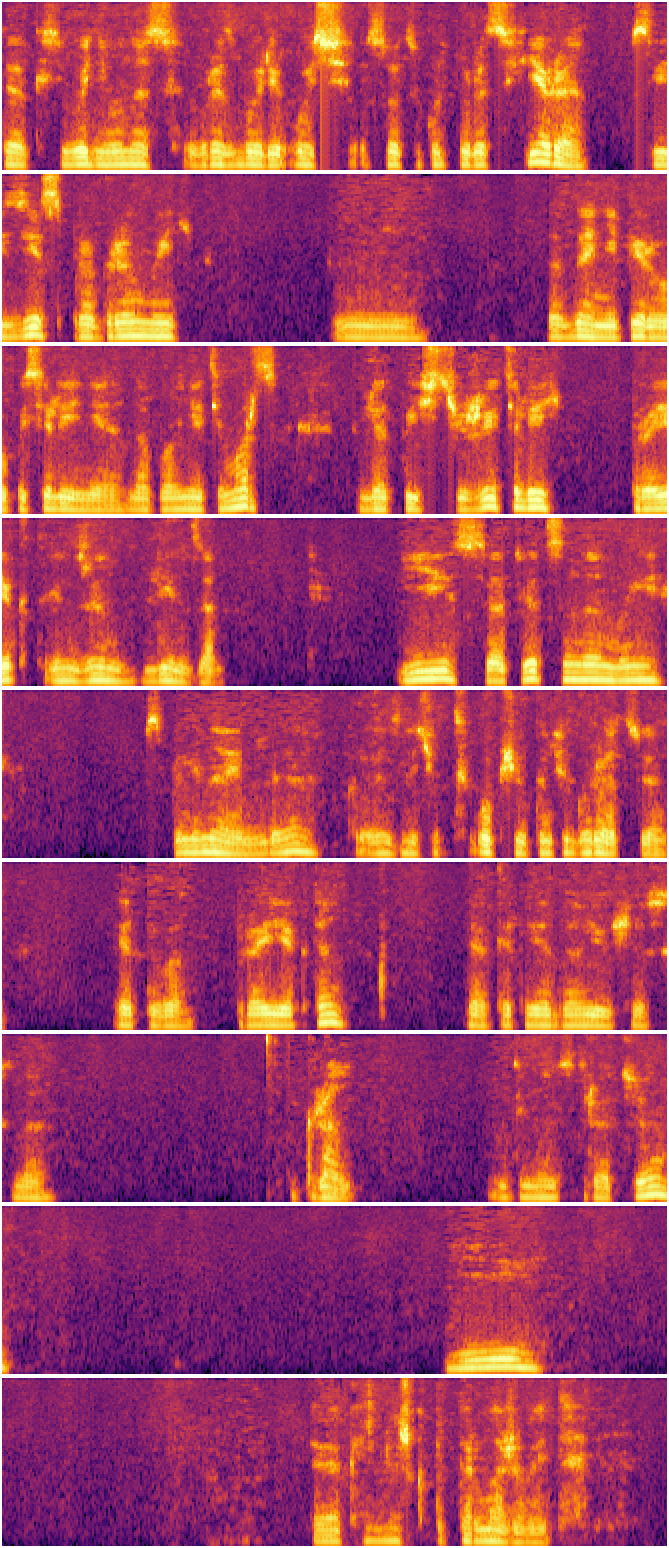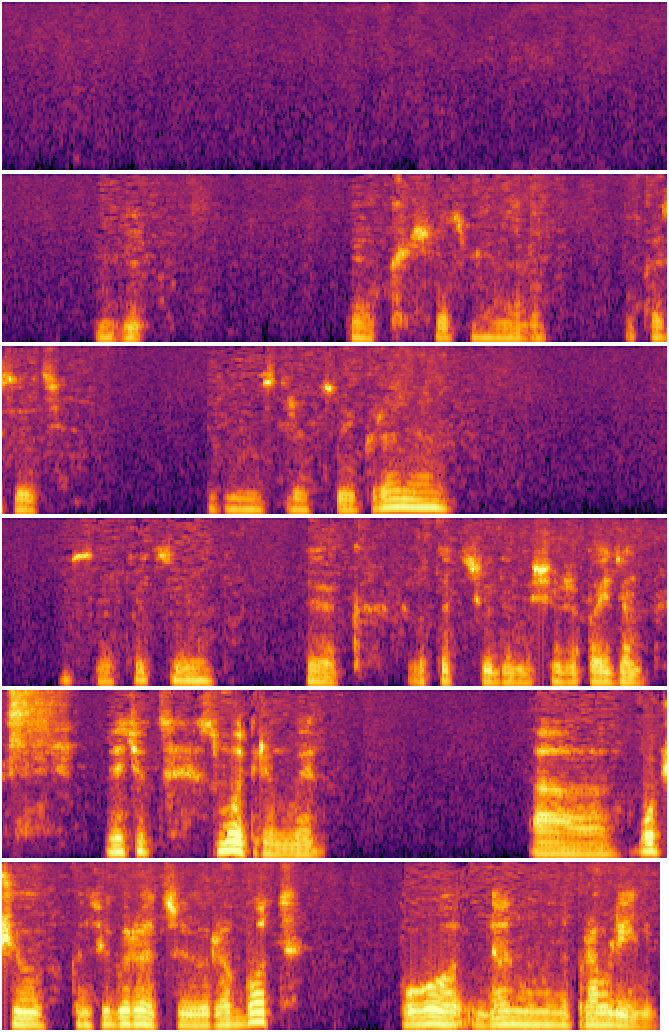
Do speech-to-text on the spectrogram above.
Так, сегодня у нас в разборе ось социокультура сфера в связи с программой создания первого поселения на планете Марс для тысячи жителей, проект Инжен Линза. И, соответственно, мы вспоминаем, да, значит, общую конфигурацию этого проекта. Так, это я даю сейчас на экран демонстрацию. И так, немножко подтормаживает. Угу. Так, сейчас мне надо показать демонстрацию экрана. Соответственно, так, вот отсюда мы сейчас же пойдем. Значит, смотрим мы а, общую конфигурацию работ по данному направлению.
